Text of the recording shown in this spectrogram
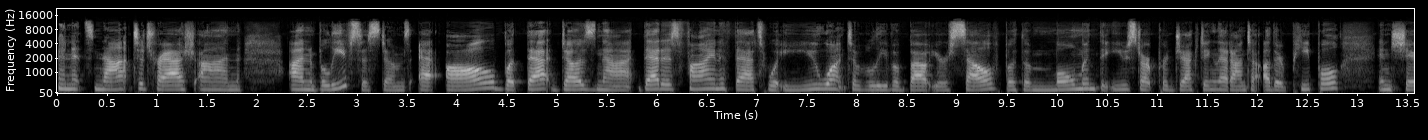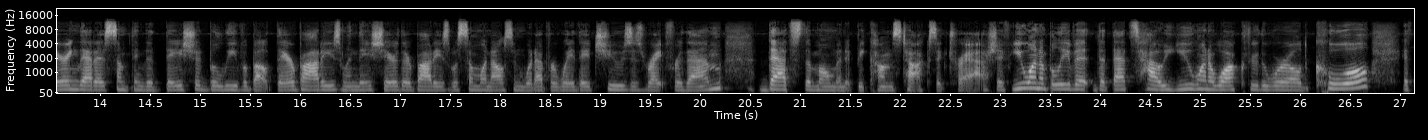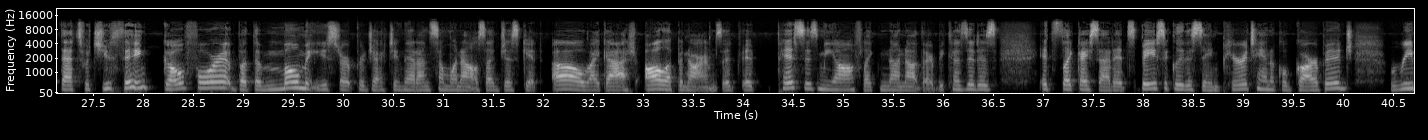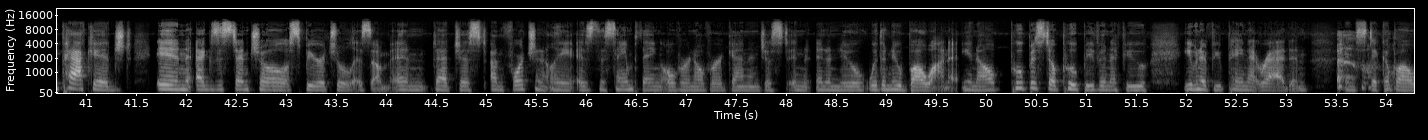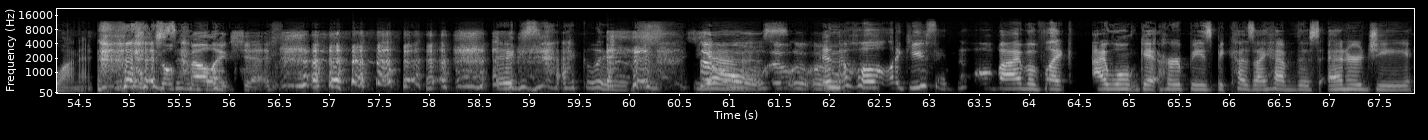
and it's not to trash on on belief systems at all but that does not that is fine if that's what you want to believe about yourself but the moment that you start projecting that onto other people and sharing that as something that they should believe about their bodies when they share their bodies with someone else in whatever way they choose is right for them that's the moment it becomes toxic trash. If you want to believe it that that's how you want to walk through the world cool. If that's what you think go for it but the moment you start projecting that on someone else i just get oh my gosh, all up in arms. It, it pisses me off like none other because it is, it's like I said, it's basically the same puritanical garbage repackaged in existential spiritualism. And that just unfortunately is the same thing over and over again and just in, in a new, with a new bow on it. You know, poop is still poop even if you, even if you paint it red and, and stick a bow on it. it still so, smell like shit. exactly. so, yes. Ooh, ooh, ooh, and the whole, like you said, the whole vibe of like, I won't get herpes because I have this energy.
